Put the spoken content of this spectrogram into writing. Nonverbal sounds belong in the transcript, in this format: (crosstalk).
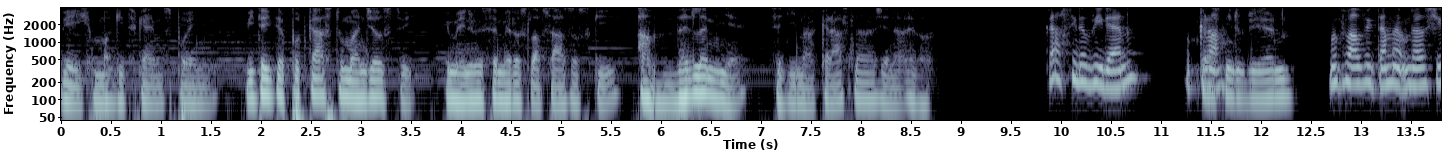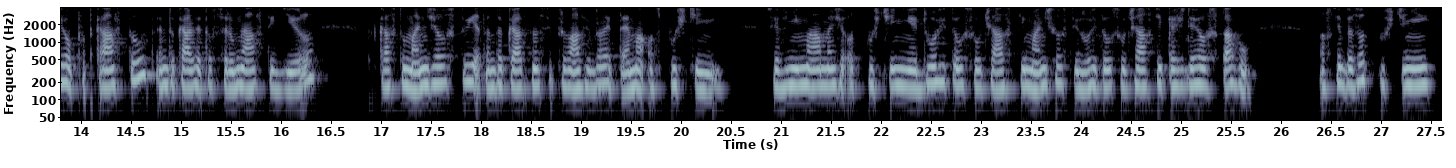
v jejich magickém spojení. Vítejte v podcastu Manželství. Jmenuji se Miroslav Sázovský a vedle mě sedí má krásná žena Eva. Krásný dobrý den. Moc Krásný dobrý den. Moc vás vítáme u dalšího podcastu, tentokrát je to 17. díl podcastu Manželství a tentokrát jsme si pro vás vybrali téma odpuštění. Že vnímáme, že odpuštění je důležitou součástí manželství, důležitou součástí každého vztahu. Vlastně bez odpuštění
